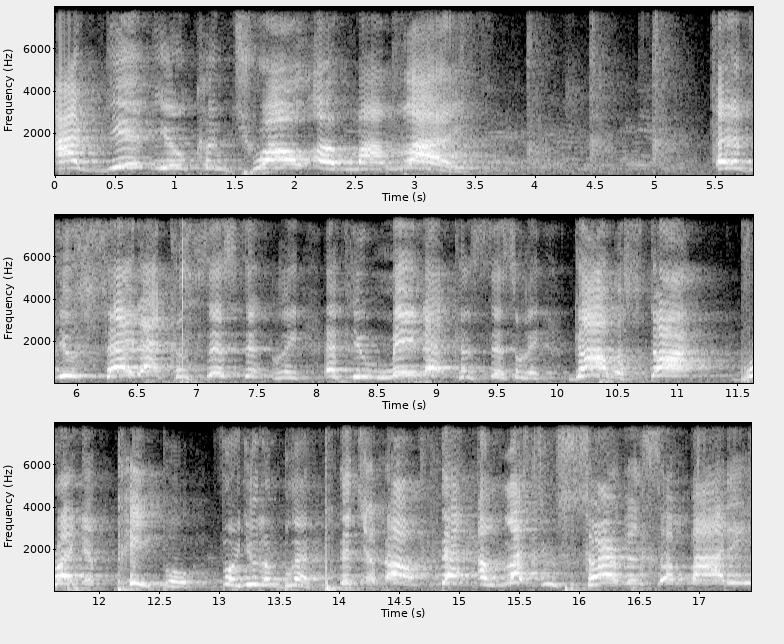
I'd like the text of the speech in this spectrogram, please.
I give you control of my life. And if you say that consistently, if you mean that consistently, God will start bringing people for you to bless. Did you know that unless you serving somebody,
